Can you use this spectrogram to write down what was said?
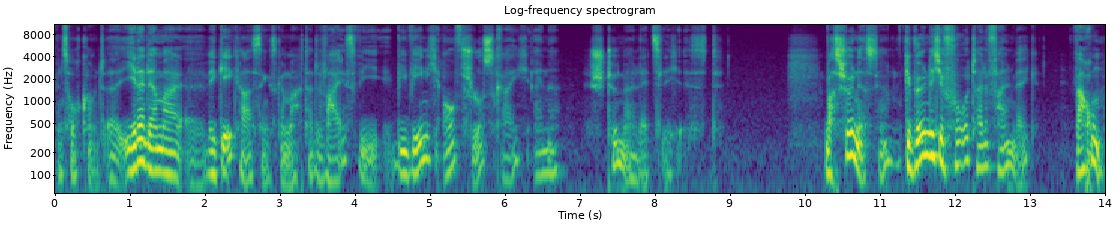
wenn es hochkommt. Äh, jeder, der mal äh, WG-Castings gemacht hat, weiß, wie, wie wenig aufschlussreich eine Stimme letztlich ist. Was schön ist, ja? gewöhnliche Vorurteile fallen weg. Warum?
